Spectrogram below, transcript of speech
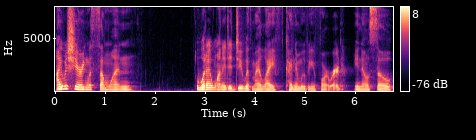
I was sharing with someone what I wanted to do with my life kind of moving forward, you know, so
